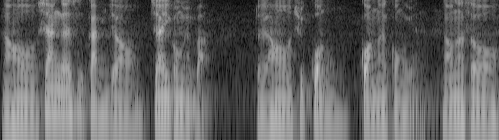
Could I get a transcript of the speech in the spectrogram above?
然后现在应该是改名叫嘉义公园吧，对，然后去逛逛那公园，然后那时候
